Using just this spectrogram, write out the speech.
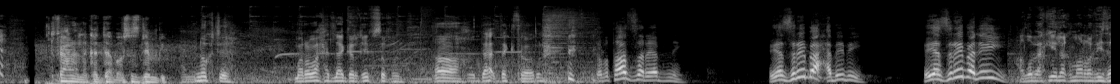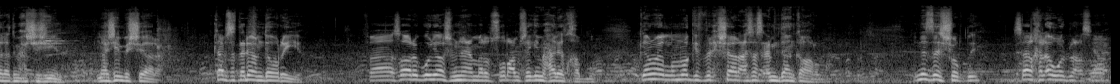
فعلا أنا كذاب يا أستاذ دنبي نكتة. مرة واحد لقى رغيف سخن. آه. وداه الدكتور. انت بتهزر يا ابني. هي زريبة يا حبيبي. هي زريبة دي. أظن بحكي لك مرة في ثلاث محششين ماشيين بالشارع. كبست عليهم دورية. فصار يقول يا شو بنعمل؟ بسرعة مش لاقيين محل يتخبوا. كانوا يلا موقف بالحشارة على أساس عمدان كهرباء. نزل الشرطي سألخ الأول بالعصا.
